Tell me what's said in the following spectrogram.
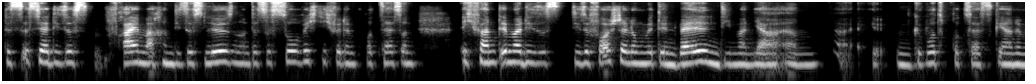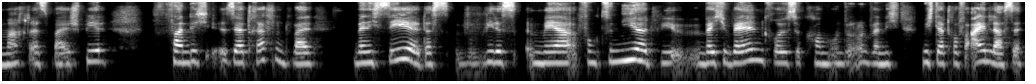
das ist ja dieses Freimachen, dieses Lösen und das ist so wichtig für den Prozess. Und ich fand immer dieses, diese Vorstellung mit den Wellen, die man ja ähm, im Geburtsprozess gerne macht, als Beispiel, fand ich sehr treffend, weil wenn ich sehe, dass, wie das mehr funktioniert, wie, welche Wellengröße kommen und, und, und wenn ich mich darauf einlasse,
